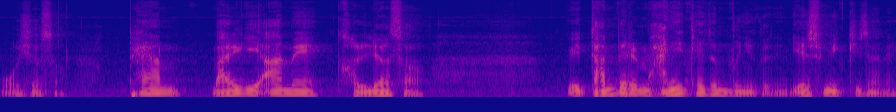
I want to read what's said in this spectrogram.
오셔서 폐암 말기 암에 걸려서 이 담배를 많이 태던 분이거든요. 예수 믿기 전에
